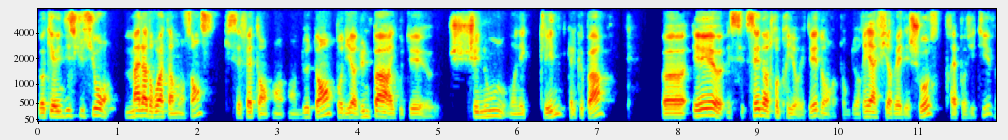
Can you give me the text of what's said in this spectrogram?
Donc il y a une discussion maladroite à mon sens, qui s'est faite en, en, deux temps, pour dire d'une part, écoutez, chez nous, on est clean quelque part, euh, et euh, c'est notre priorité, donc, de réaffirmer des choses très positives.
